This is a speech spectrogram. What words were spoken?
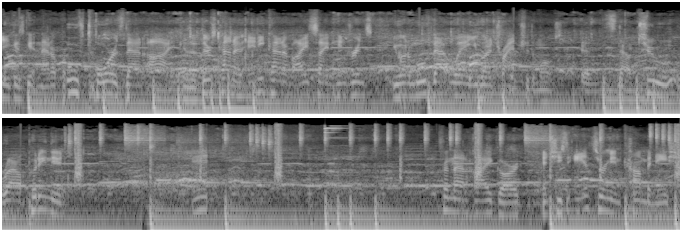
Is getting that move towards that eye. Because if there's kind of any kind of eyesight hindrance, you want to move that way, you want to try and shoot the most. And it's now two round. Putting the from that high guard, and she's answering in combination.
